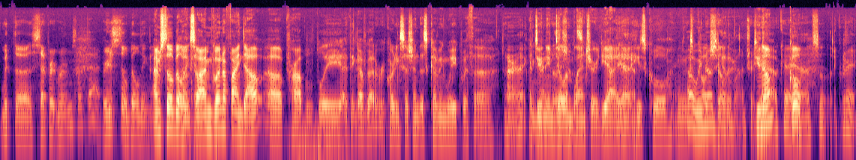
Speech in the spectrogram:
with the separate rooms like that, or you're still building? That? I'm still building, so I'm going to find out. Uh, probably, I think I've got a recording session this coming week with uh, All right. a dude named Dylan. Blanchard. Yeah, yeah, Yeah. he's cool. and We went Oh, to we know college Dylan together. Blanchard. Do you yeah, know? Okay. Cool. Yeah, absolutely. Great.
